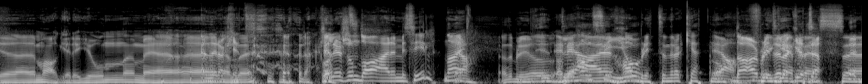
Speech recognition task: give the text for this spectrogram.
uh, mageregionen med uh, En rakett. en rakett. Eller som da er en missil? Nei. Ja. Ja, det blir jo Eller han er, sier jo- har blitt en rakett nå. Ja, da har det blitt en rakett, ja. Ja.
